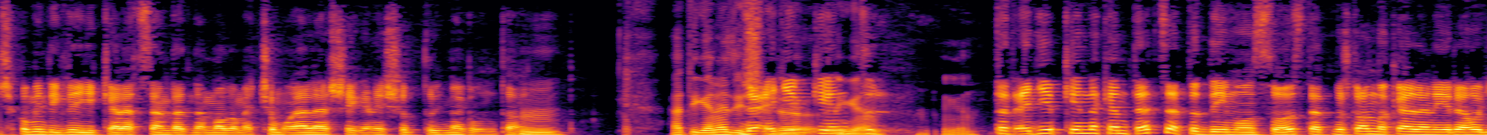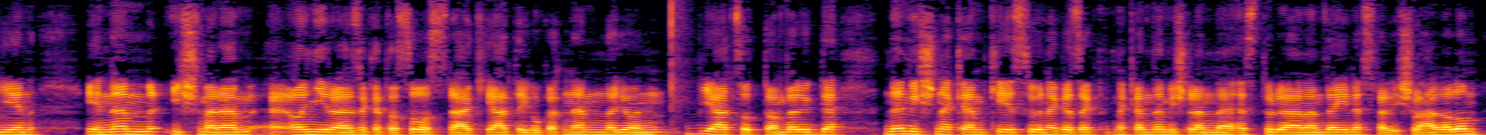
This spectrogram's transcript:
és akkor mindig végig kellett szenvednem magam egy csomó ellenségen, és ott úgy meguntam. Mm. Hát igen, ez is... De egyébként- Ö, igen, igen. Tehát egyébként nekem tetszett a Demon Souls, tehát most annak ellenére, hogy én, én nem ismerem annyira ezeket a souls játékokat, nem nagyon játszottam velük, de nem is nekem készülnek ezek, tehát nekem nem is lenne ehhez türelmem, de én ezt fel is vállalom.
